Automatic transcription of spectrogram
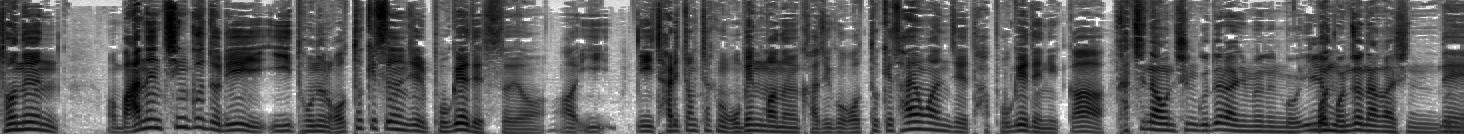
저는 어, 많은 친구들이 이 돈을 어떻게 쓰는지를 보게 됐어요. 아, 이, 이 자립정착금 500만 원을 가지고 어떻게 사용하는지 다 보게 되니까 같이 나온 친구들 아니면은 뭐 1년 먼- 먼저 나가신 네,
